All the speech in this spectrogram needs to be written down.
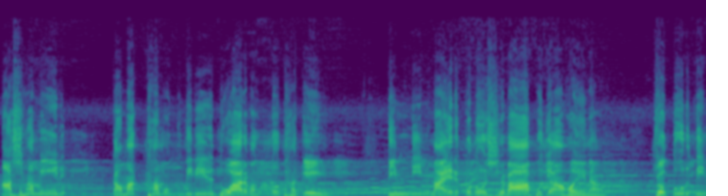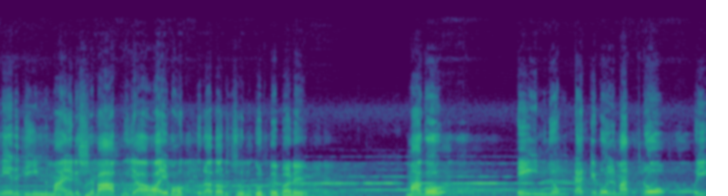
আসামের কামাখ্যা মন্দিরের দুয়ার বন্ধ থাকে। তিন দিন মায়ের কোনো সেবা পূজা হয় না। চতুর্দিনের দিন মায়ের সেবা পূজা হয়, ভক্তরা দর্শন করতে পারে। মাগো, এই নিয়মটা কেবলমাত্র ওই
